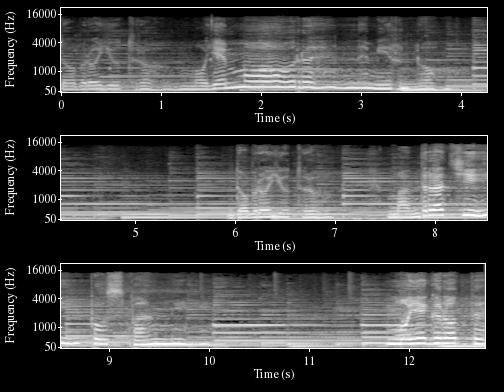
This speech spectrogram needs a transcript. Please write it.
Dobro jutro, moje more nemirno. Dobro jutro, mandraći pospani. Moje grote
